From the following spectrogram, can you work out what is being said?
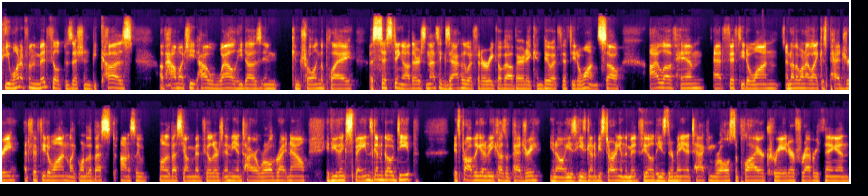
he won it from the midfield position because of how much he how well he does in controlling the play, assisting others, and that's exactly what Federico Valverde can do at fifty to one. So I love him at 50 to 1. Another one I like is Pedri at 50 to 1, like one of the best, honestly, one of the best young midfielders in the entire world right now. If you think Spain's going to go deep, it's probably going to be because of Pedri. You know, he's he's going to be starting in the midfield. He's their main attacking role, supplier, creator for everything. And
